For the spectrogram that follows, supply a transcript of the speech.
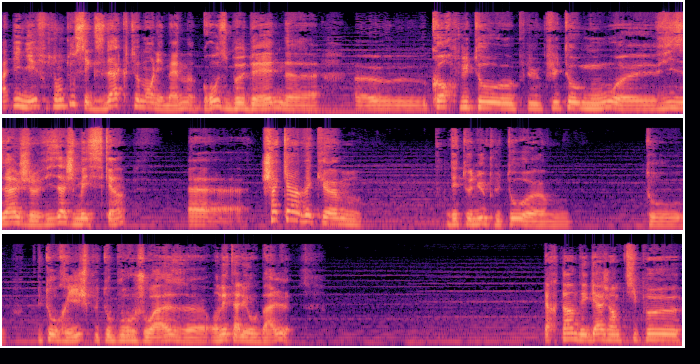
alignés, ce sont tous exactement les mêmes. Grosse bedaine, euh, euh, corps plutôt, plus, plutôt mou, euh, visage, visage mesquin. Euh, chacun avec euh, des tenues plutôt, euh, plutôt, plutôt riches, plutôt bourgeoises. On est allé au bal. Certains dégagent un petit peu,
